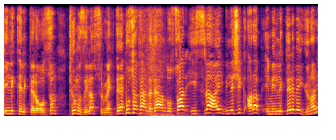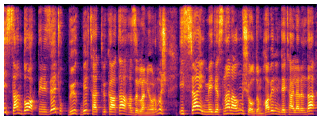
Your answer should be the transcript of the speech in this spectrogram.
birliktelikleri olsun tüm hızıyla sürmekte. Bu sefer de değerli dostlar İsrail, Birleşik Arap Emirlikleri ve Yunanistan Doğu Akdeniz'e çok büyük bir tatbikata hazırlanıyormuş. İsrail medyasından almış olduğum haberin detaylarında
